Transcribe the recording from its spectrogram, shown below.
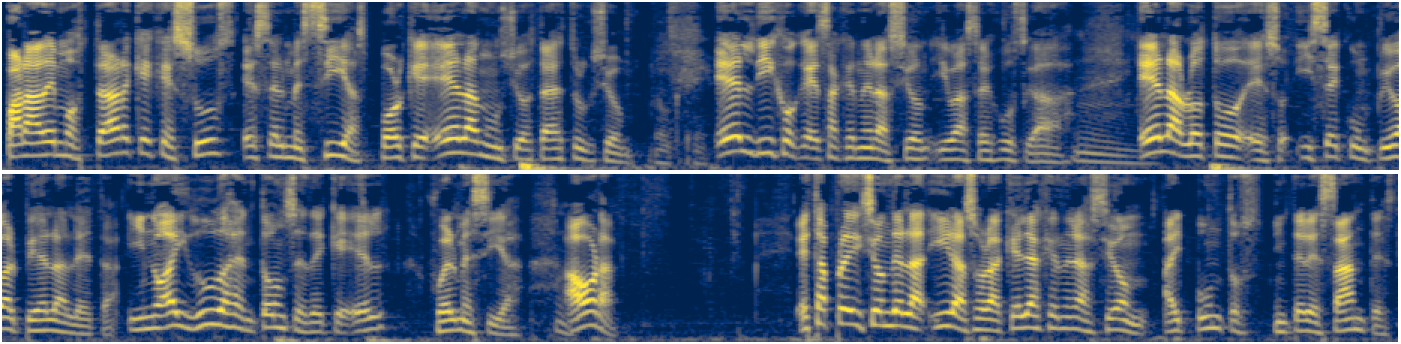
Para demostrar que Jesús es el Mesías, porque Él anunció esta destrucción. Él dijo que esa generación iba a ser juzgada. Él habló todo eso y se cumplió al pie de la letra. Y no hay dudas entonces de que Él fue el Mesías. Ahora, Esta predicción de la ira sobre aquella generación, hay puntos interesantes.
